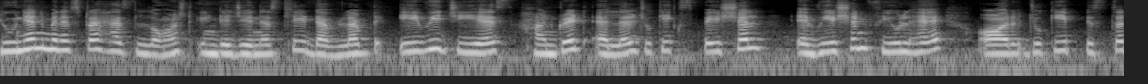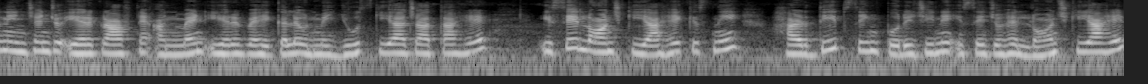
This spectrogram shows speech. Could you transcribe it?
union minister has launch indigenously developed A V G S hundred L L जो कि एक स्पेशल एविएशन फ्यूल है और जो कि पिस्टन इंजन जो एयरक्राफ्ट है अनमेंड एयर व्हीकल है, उनमें यूज़ किया जाता है। इसे लॉन्च किया है किसने? हरदीप सिंह पुरी जी ने इसे जो है लॉन्च किया है।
